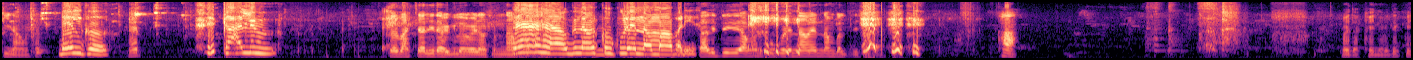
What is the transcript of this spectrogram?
কি নাম ঢেলকো হ্যাঁ কালু। তোর বাচ্চা আলি দা ওইগুলো ওইরকম নাম। হ্যাঁ হ্যাঁ ওগুলো আমার কুকুরের নাম মা বাড়ির। তাহলে তুই আমার কুকুরের নামের নাম বলতেছিস খা। ওই দেখ খেয়ে নেবে দেখবি?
